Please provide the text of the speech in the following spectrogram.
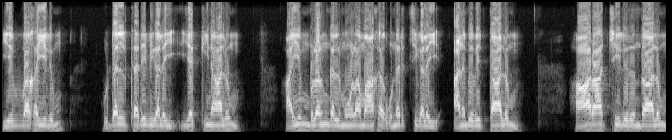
எவ்வகையிலும் உடல் கருவிகளை இயக்கினாலும் ஐம்புலன்கள் மூலமாக உணர்ச்சிகளை அனுபவித்தாலும் ஆராய்ச்சியில் இருந்தாலும்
